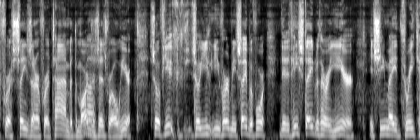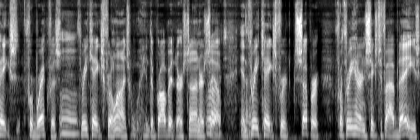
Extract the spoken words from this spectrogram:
for a season or for a time, but the margin Right. says for a whole year. So if you, so you, you've heard me say before that if he stayed with her a year and she made three cakes for breakfast, three cakes for lunch, the prophet, her son, herself, Mm. Right. and three cakes for supper for 365 days,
